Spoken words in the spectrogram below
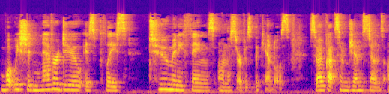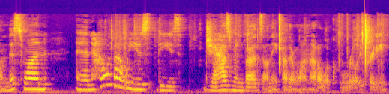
What we should never do is place too many things on the surface of the candles. So I've got some gemstones on this one. And how about we use these jasmine buds on the other one. That'll look really pretty.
